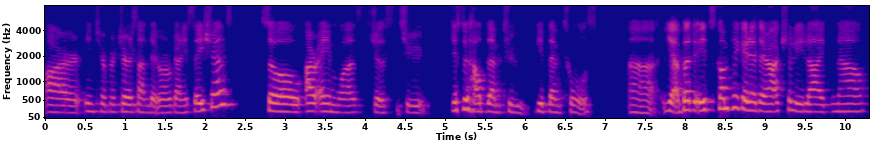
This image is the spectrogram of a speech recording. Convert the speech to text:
are interpreters and their organizations. So our aim was just to just to help them to give them tools. Uh, yeah, but it's complicated. They're actually like now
